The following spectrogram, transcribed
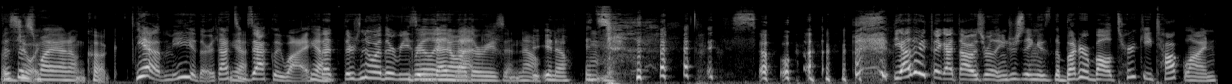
This is joy. why I don't cook. Yeah, me either. That's Yeah. exactly why. Yeah. That there's no other reason Really, than no that. other reason. No. You know, it's so. the other thing I thought was really interesting is the Butterball Turkey Talk Line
